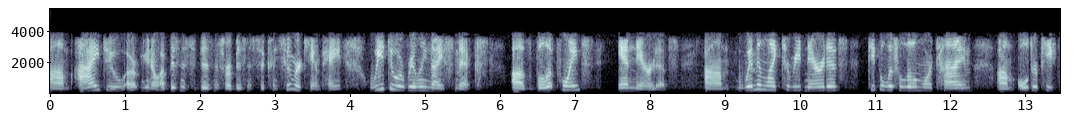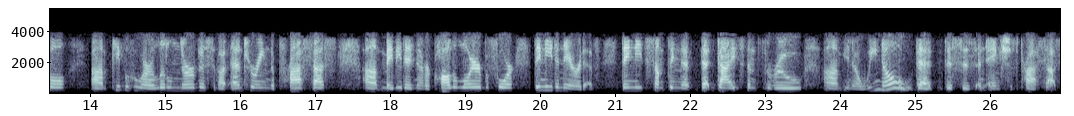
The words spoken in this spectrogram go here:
um, I do a, you know a business to business or a business to consumer campaign. We do a really nice mix of bullet points and narratives. Um, women like to read narratives. People with a little more time, um, older people, um, people who are a little nervous about entering the process. Uh, maybe they've never called a lawyer before. They need a narrative. They need something that that guides them through. Um, you know, we know that this is an anxious process.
